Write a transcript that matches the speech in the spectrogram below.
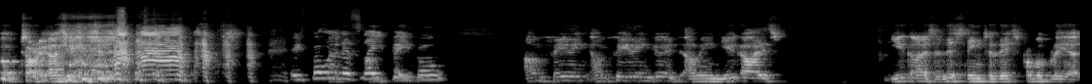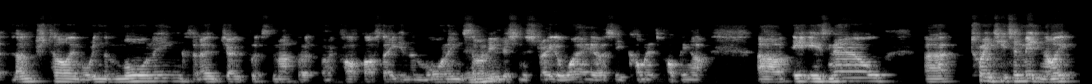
Oh, sorry. He's falling asleep, people. I'm feeling I'm feeling good. I mean, you guys you guys are listening to this probably at lunchtime or in the morning because I know Joe puts them up at like half past eight in the morning. Some of you listen straight away. I see comments popping up. Uh, it is now uh, 20 to midnight.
